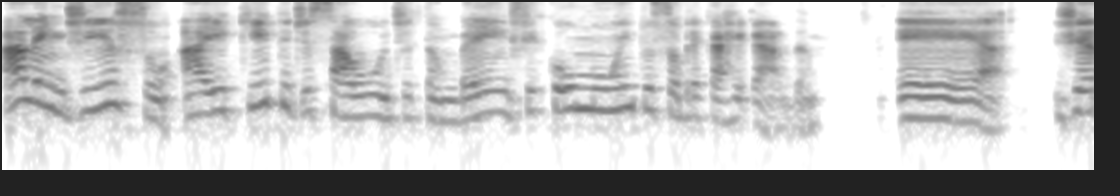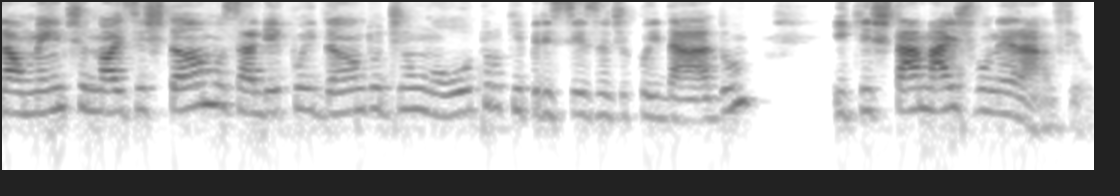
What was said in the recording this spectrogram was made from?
Além disso, a equipe de saúde também ficou muito sobrecarregada. É, geralmente, nós estamos ali cuidando de um outro que precisa de cuidado e que está mais vulnerável.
